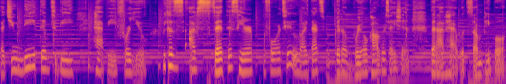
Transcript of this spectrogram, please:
that you need them to be happy for you? Because I've said this here before too. Like, that's been a real conversation that I've had with some people.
